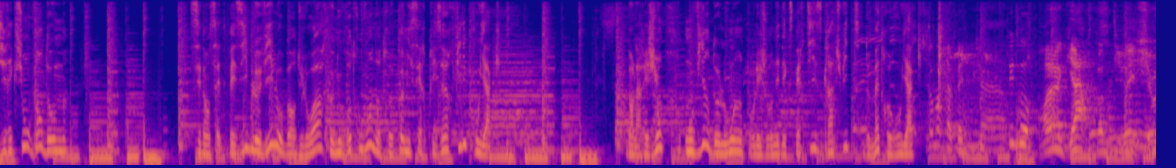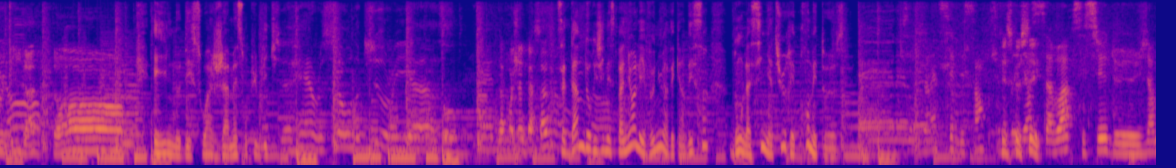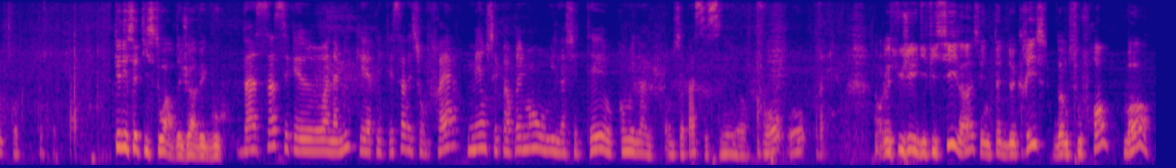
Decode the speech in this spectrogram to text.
direction Vendôme. C'est dans cette paisible ville au bord du Loir que nous retrouvons notre commissaire-priseur Philippe Rouillac. Dans la région, on vient de loin pour les journées d'expertise gratuites de Maître Rouillac. Comment t'appelles-tu? Hugo. Regarde comme tu être joli là-dedans. Et il ne déçoit jamais son public. La prochaine personne Cette dame d'origine espagnole est venue avec un dessin dont la signature est prometteuse. Qu'est-ce que c'est? Savoir, c'est ceux de Jean Cousteau. Quelle est cette histoire déjà avec vous? Ben ça, c'est un ami qui a hérité ça de son frère, mais on ne sait pas vraiment où il l'a acheté ou comment il l'a eu. On ne sait pas si c'est euh, faux ou vrai. Alors le sujet est difficile, hein, c'est une tête de Christ, d'homme souffrant, mort.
